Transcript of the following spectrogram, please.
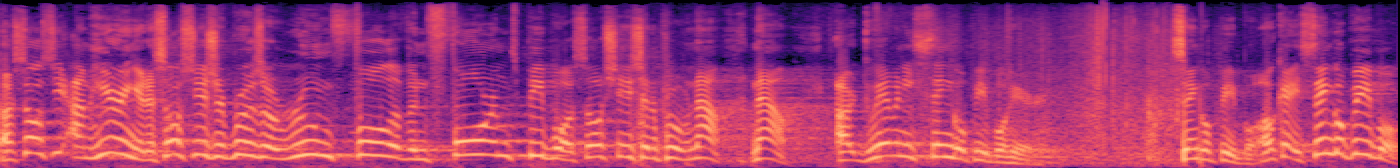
Associate, I'm hearing it. Association approval is a room full of informed people. Association approval. Now, now, are, do we have any single people here? Single people. Okay, single people.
